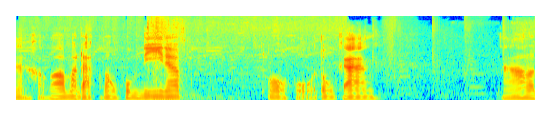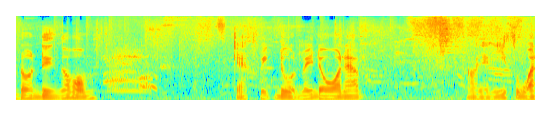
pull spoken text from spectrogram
นะเขาก็มาดักตรงพุ่มนี้นะครับ โอ้โห ตรงกลางอ้าวเราโดนดึงครับผม แก๊กฟิกดูดไม่โดนนะครับ เอาอย่างนี้สวน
